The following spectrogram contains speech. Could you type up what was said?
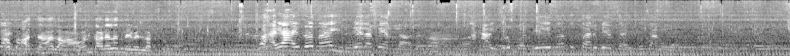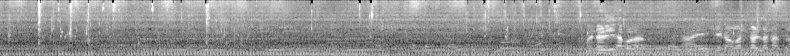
हा भात हा लावण काढायलाच लेवल लागतो हा इकडं ना हिरव्याला पेरला हा. इकडं मध्ये ना तो तारब्याचा आहे तो चांगला आहे. मंडळी हा बघा. हा एक एक आव्हान काढला ना असा.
